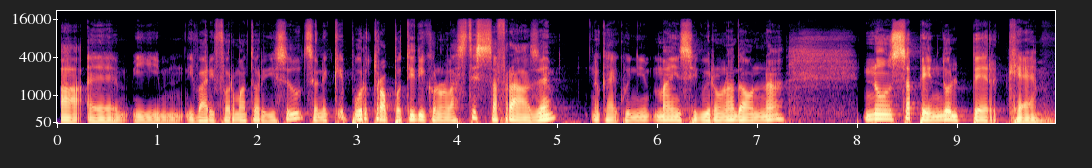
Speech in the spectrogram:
ai eh, vari formatori di seduzione che purtroppo ti dicono la stessa frase, ok? Quindi mai inseguire una donna non sapendo il perché.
